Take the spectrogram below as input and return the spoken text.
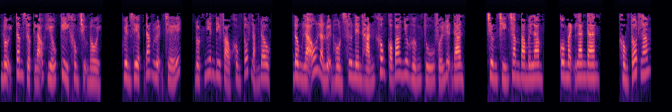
nội tâm dược lão hiếu kỳ không chịu nổi. Huyền Diệp đang luyện chế, đột nhiên đi vào không tốt lắm đâu. Đồng lão là luyện hồn sư nên hắn không có bao nhiêu hứng thú với luyện đan. Chương 935, cô Mạnh Lan đan, không tốt lắm,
